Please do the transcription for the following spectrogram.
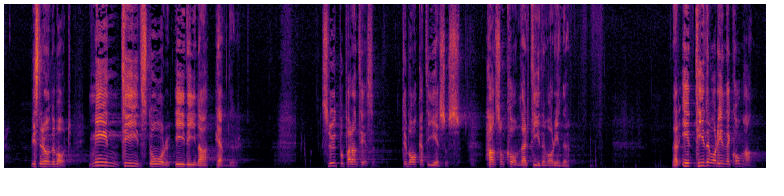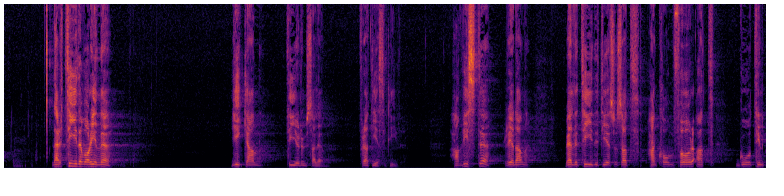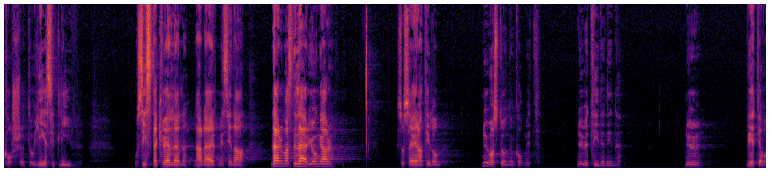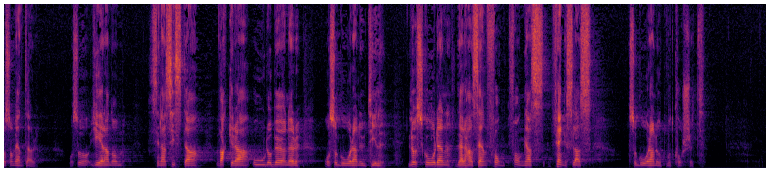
Visst är det underbart? Min tid står i dina händer. Slut på parentesen. Tillbaka till Jesus. Han som kom när tiden var inne. När in, tiden var inne kom han. När tiden var inne gick han till Jerusalem för att ge sitt liv. Han visste redan väldigt tidigt, Jesus, att han kom för att gå till korset och ge sitt liv. Och sista kvällen när han är med sina närmaste lärjungar så säger han till dem, nu har stunden kommit. Nu är tiden inne. Nu vet jag vad som väntar. Och så ger han dem sina sista vackra ord och böner och så går han ut till lustgården där han sen fångas, fängslas. Så går han upp mot korset.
